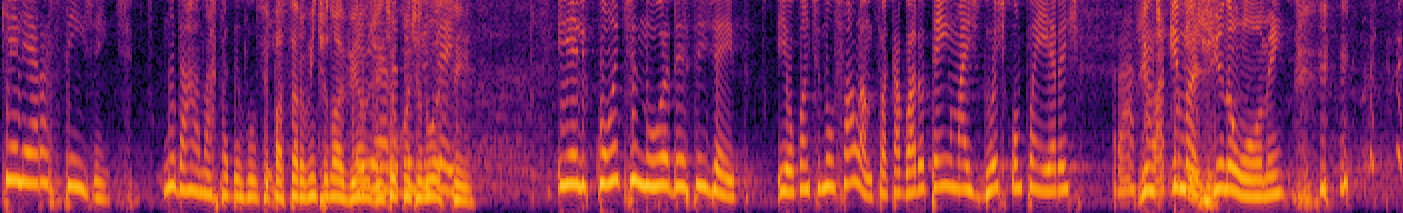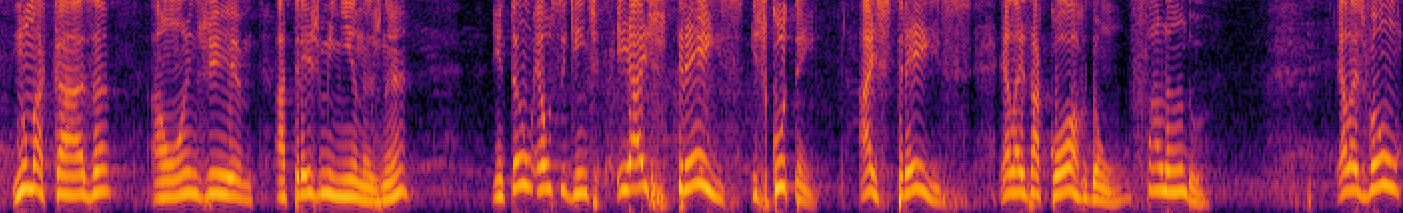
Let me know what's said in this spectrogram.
que ele era assim, gente. Não dava mais para devolver. Você passaram 29 anos, Ele gente, eu continuo assim. E ele continua desse jeito. E eu continuo falando, só que agora eu tenho mais duas companheiras para falar Gente, imagina um homem numa casa onde há três meninas, né? Então é o seguinte, e as três, escutem, as três, elas acordam falando. Elas vão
